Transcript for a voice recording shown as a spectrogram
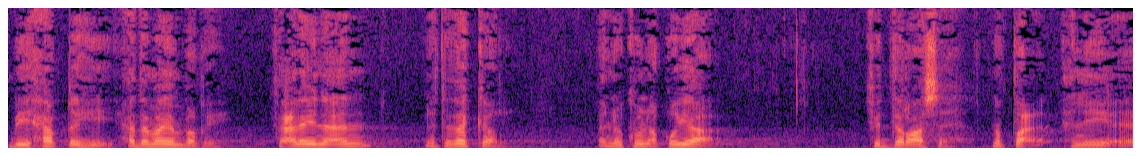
بحقه هذا ما ينبغي. فعلينا أن نتذكر أن نكون أقوياء في الدراسة نطع يعني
